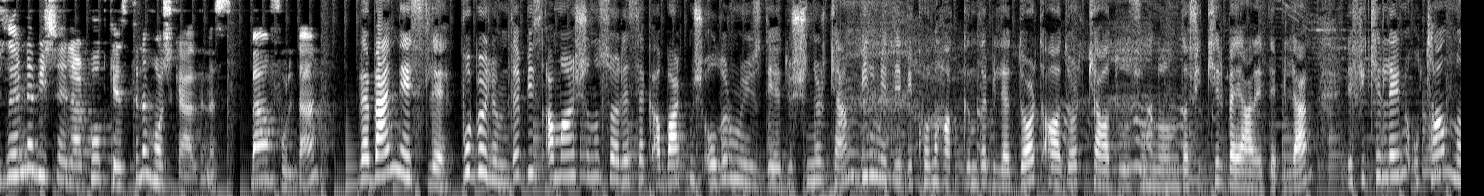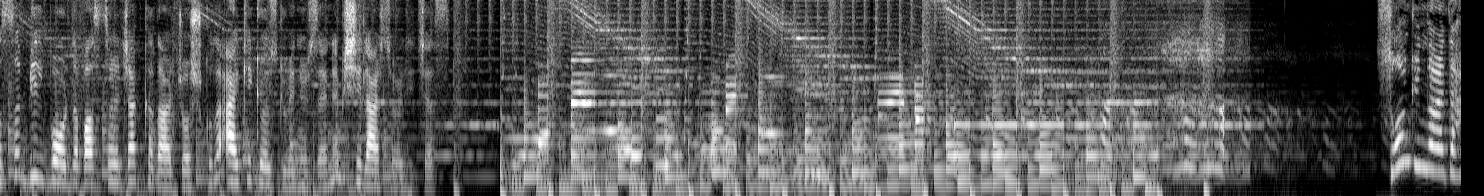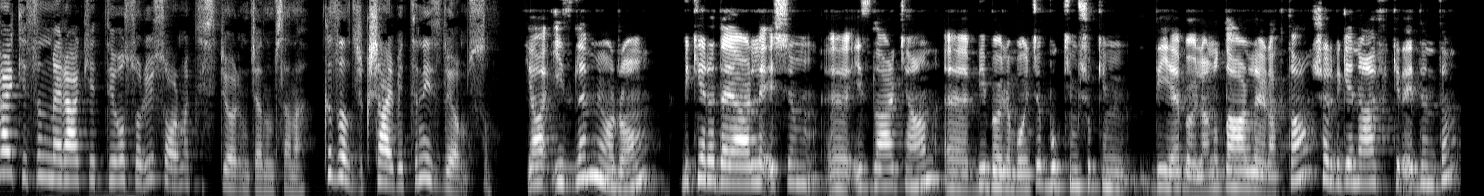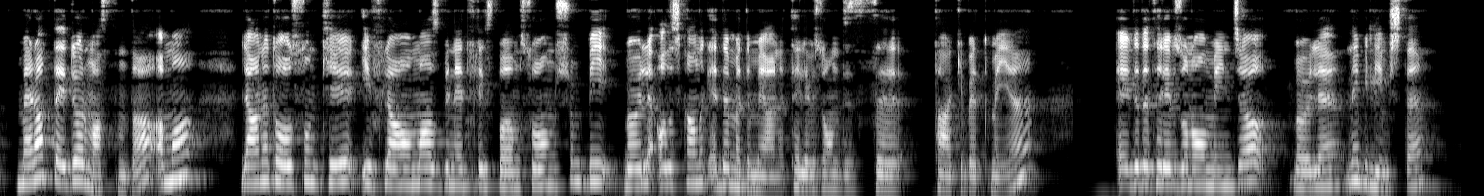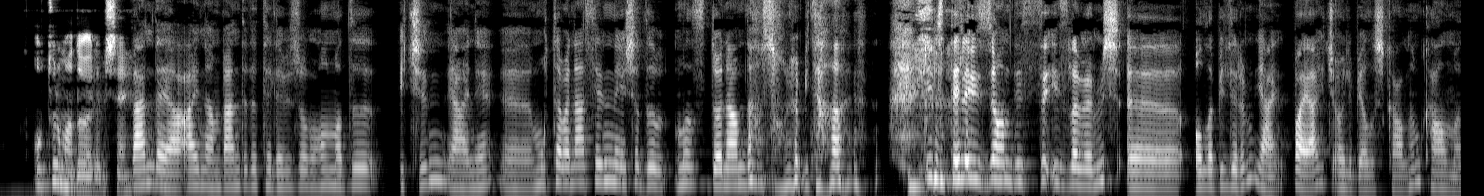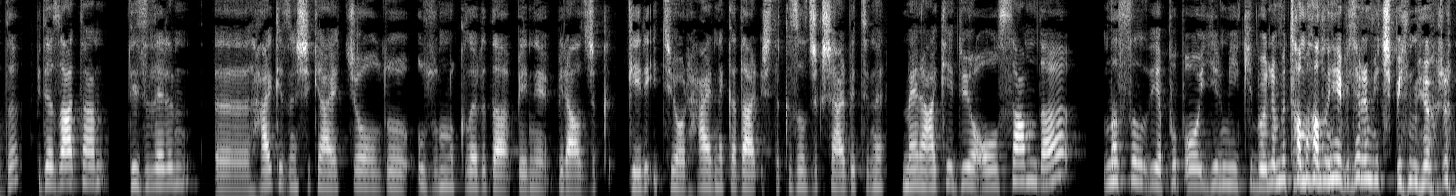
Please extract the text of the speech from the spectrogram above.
Üzerine Bir Şeyler podcastine hoş geldiniz. Ben Fulden. Ve ben Nesli. Bu bölümde biz aman şunu söylesek abartmış olur muyuz diye düşünürken bilmediği bir konu hakkında bile 4 A4 kağıdı uzunluğunda fikir beyan edebilen ve fikirlerini utanmasa billboard'a bastıracak kadar coşkulu erkek özgüveni üzerine bir şeyler söyleyeceğiz. Son günlerde herkesin merak ettiği o soruyu sormak istiyorum canım sana. Kızılcık Şerbeti'ni izliyor musun? Ya izlemiyorum. Bir kere değerli eşim e, izlerken e, bir bölüm boyunca bu kim şu kim diye böyle onu darlayarak da şöyle bir genel fikir edindim. Merak da ediyorum aslında ama lanet olsun ki iflah olmaz bir Netflix bağımlısı olmuşum. Bir böyle alışkanlık edemedim yani televizyon dizisi takip etmeyi. Evde de televizyon olmayınca böyle ne bileyim işte Oturmadı öyle bir şey. Ben de ya aynen bende de televizyon olmadığı için yani e, muhtemelen seninle yaşadığımız dönemden sonra bir daha hiç televizyon dizisi izlememiş e, olabilirim. Yani bayağı hiç öyle bir alışkanlığım kalmadı. Bir de zaten dizilerin e, herkesin şikayetçi olduğu uzunlukları da beni birazcık geri itiyor. Her ne kadar işte Kızılcık Şerbeti'ni merak ediyor olsam da nasıl yapıp o 22 bölümü tamamlayabilirim hiç bilmiyorum.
